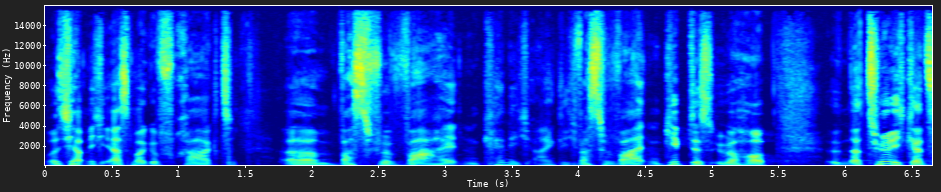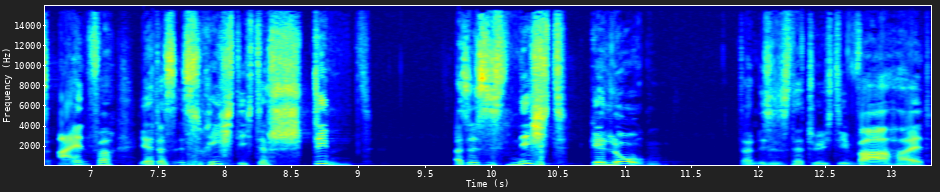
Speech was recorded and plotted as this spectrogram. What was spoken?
Und ich habe mich erstmal gefragt, ähm, was für Wahrheiten kenne ich eigentlich? Was für Wahrheiten gibt es überhaupt? Äh, natürlich ganz einfach, ja, das ist richtig, das stimmt. Also es ist nicht gelogen. Dann ist es natürlich die Wahrheit.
